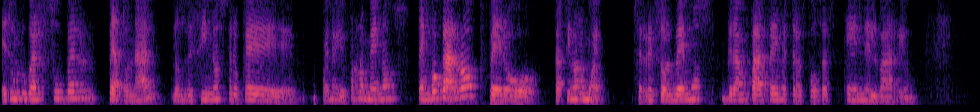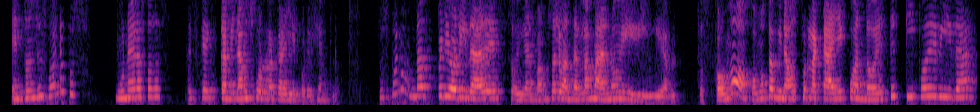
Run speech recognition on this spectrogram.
Es un lugar súper peatonal. Los vecinos creo que, bueno, yo por lo menos tengo carro, pero casi no lo muevo resolvemos gran parte de nuestras cosas en el barrio. Entonces, bueno, pues una de las cosas es que caminamos por la calle, por ejemplo. Pues bueno, una prioridad es, oigan, vamos a levantar la mano y, pues ¿cómo? ¿Cómo caminamos por la calle cuando este tipo de vida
